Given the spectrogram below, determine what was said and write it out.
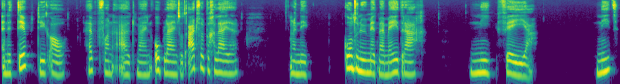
En de tip die ik al heb vanuit mijn opleiding tot uitvaartbegeleider en die ik continu met mij meedraag, Nivea. Niet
